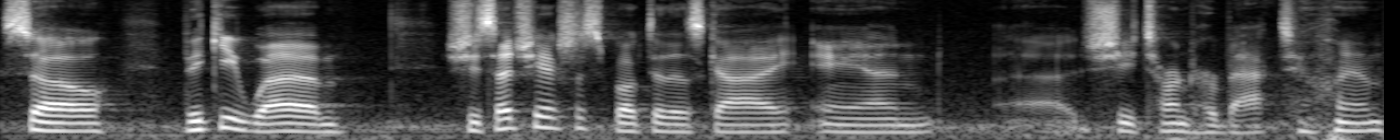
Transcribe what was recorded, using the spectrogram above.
So Vicky Webb, she said she actually spoke to this guy and uh, she turned her back to him.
